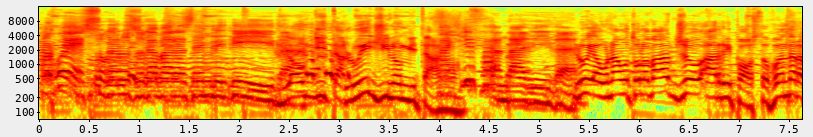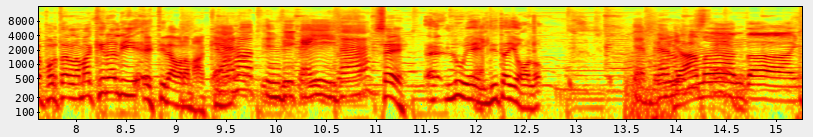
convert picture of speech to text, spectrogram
Ma questo caruso che parla sempre di dita. Longhità, Luigi Ma Longhitano. chi fa andare vita? Lui ha un autolavaggio al riposto, puoi andare a portare la macchina lì e ti lava la E a macchina. notte in fica ita? Sì. Eh, lui è il ditaiolo. È bello Amanda, in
